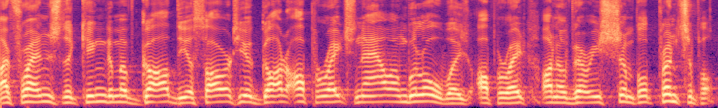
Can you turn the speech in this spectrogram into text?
My friends, the kingdom of God, the authority of God operates now and will always operate on a very simple principle.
